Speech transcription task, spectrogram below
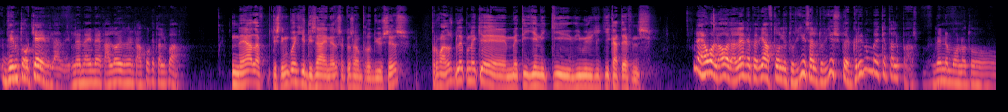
δίνουν το ok δηλαδή. Λένε είναι καλό ή δεν είναι κακό κτλ. Ναι, αλλά τη στιγμή που έχει designers εκτός από producers προφανώς μπλέκουν και με τη γενική δημιουργική κατεύθυνση. Ναι, όλα, όλα. Λένε παιδιά αυτό λειτουργεί, θα λειτουργήσει, το εγκρίνουμε κτλ. Δεν είναι μόνο το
